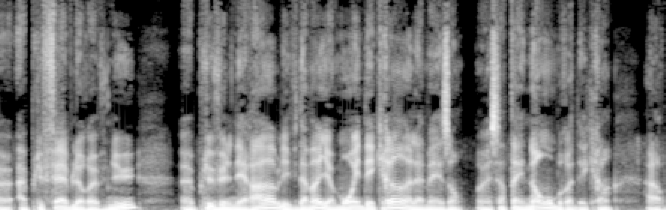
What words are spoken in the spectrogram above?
euh, à plus faible revenu, euh, plus vulnérables, évidemment, il y a moins d'écrans à la maison, un certain nombre d'écrans. Alors,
